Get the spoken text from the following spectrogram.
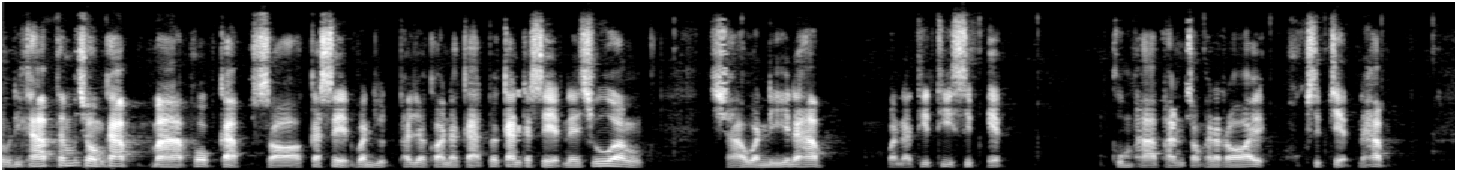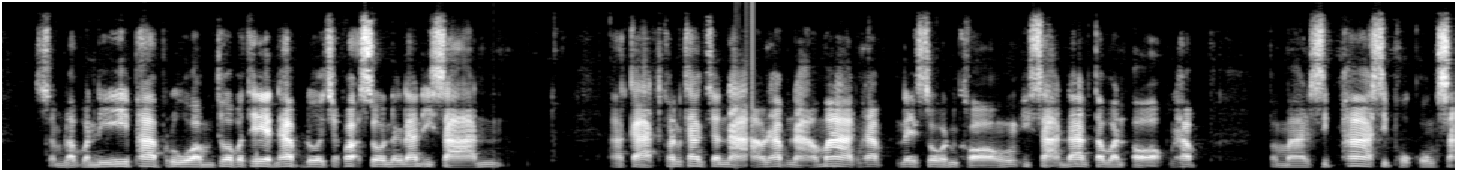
สวัสดีครับท่านผู้ชมครับมาพบกับสเกษตรวันหยุดพยากรณ์อากาศเพื่อการเกษตรในช่วงเช้าวันนี้นะครับ วันอาทิตย์ที่ 11 กุมภาพันธ์ 2567 นะครับสำหรับวันนี้ภาพรวมทั่วประเทศนะครับ โดยเฉพาะโซนทางด้านอีสาน อากาศค่อนข้างจะหนาวนะครับ หนาวมากนะครับ ในโซนของอีสานด้านตะวันออกนะครับ ประมาณ 15-16 องศา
